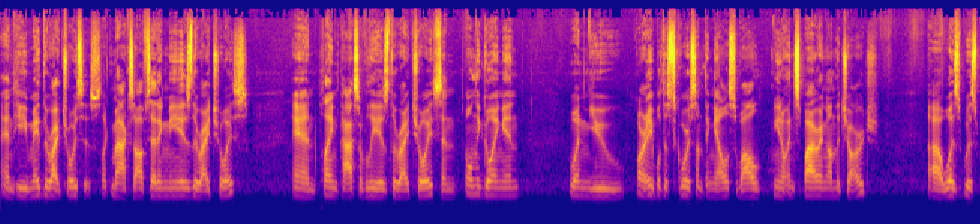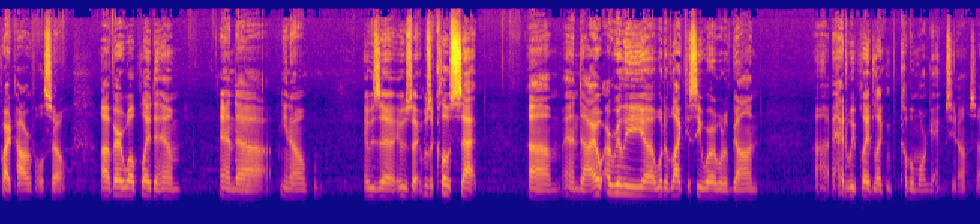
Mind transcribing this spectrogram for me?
and he made the right choices. Like max offsetting me is the right choice, and playing passively is the right choice, and only going in when you are able to score something else while you know inspiring on the charge uh, was was quite powerful. So, uh, very well played to him, and uh, you know, it was a it was a, it was a close set, um, and I I really uh, would have liked to see where it would have gone. Uh, had we played like a couple more games, you know, so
